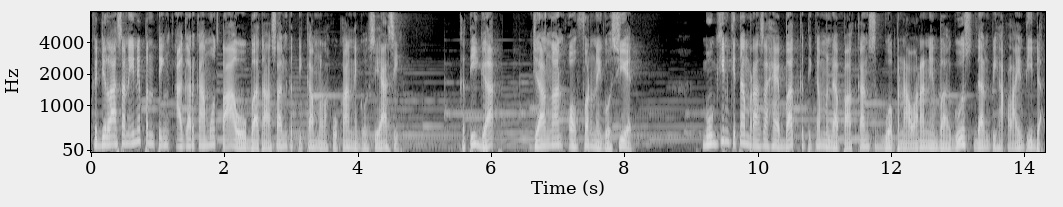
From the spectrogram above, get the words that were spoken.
Kejelasan ini penting agar kamu tahu batasan ketika melakukan negosiasi. Ketiga, jangan over negotiate. Mungkin kita merasa hebat ketika mendapatkan sebuah penawaran yang bagus dan pihak lain tidak.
